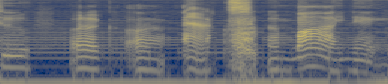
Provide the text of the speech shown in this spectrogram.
to uh, uh, axe uh, my name.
